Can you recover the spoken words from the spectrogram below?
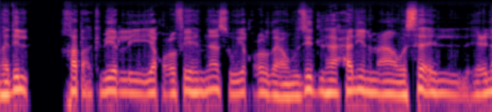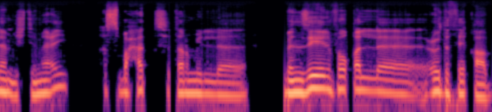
وهذه خطأ كبير اللي يقعوا فيه الناس ويقعوا ضيعهم وزيد لها حاليا مع وسائل الإعلام الاجتماعي أصبحت ترمي البنزين فوق عود الثقاب.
